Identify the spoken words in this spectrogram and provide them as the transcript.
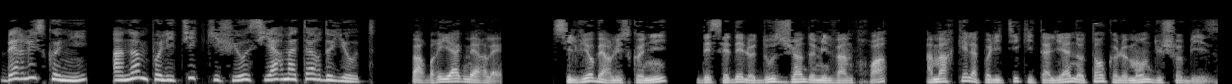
Berlusconi, un homme politique qui fut aussi armateur de yachts. Par Briag Merlet. Silvio Berlusconi, décédé le 12 juin 2023, a marqué la politique italienne autant que le monde du showbiz.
